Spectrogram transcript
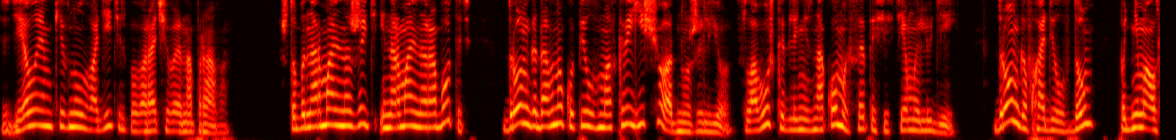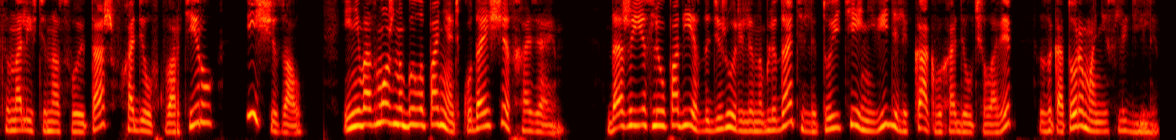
«Сделаем», — кивнул водитель, поворачивая направо. Чтобы нормально жить и нормально работать, Дронго давно купил в Москве еще одно жилье с ловушкой для незнакомых с этой системой людей. Дронго входил в дом, поднимался на лифте на свой этаж, входил в квартиру и исчезал. И невозможно было понять, куда исчез хозяин. Даже если у подъезда дежурили наблюдатели, то и те не видели, как выходил человек, за которым они следили.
